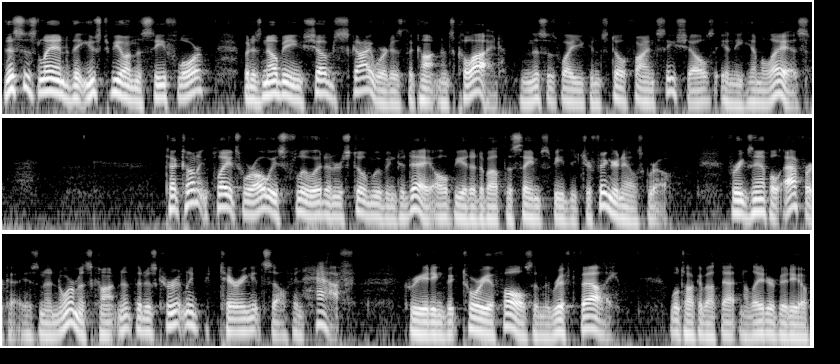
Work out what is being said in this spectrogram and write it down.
This is land that used to be on the seafloor, but is now being shoved skyward as the continents collide. And this is why you can still find seashells in the Himalayas. Tectonic plates were always fluid and are still moving today, albeit at about the same speed that your fingernails grow. For example, Africa is an enormous continent that is currently tearing itself in half, creating Victoria Falls in the Rift Valley. We'll talk about that in a later video.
